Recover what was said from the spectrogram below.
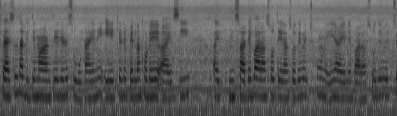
ਸਪੈਸ਼ਲ ਤੁਹਾਡੀ ਡਿਮਾਂਡ ਤੇ ਜਿਹੜੇ ਸੂਟ ਆਏ ਨੇ, ਇਹ ਜਿਹੜੇ ਪਹਿਲਾਂ ਥੋੜੇ ਆਏ ਸੀ 1250 1300 ਦੇ ਵਿੱਚ, ਹੁਣ ਇਹ ਆਏ ਨੇ 1200 ਦੇ ਵਿੱਚ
